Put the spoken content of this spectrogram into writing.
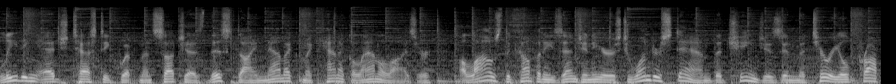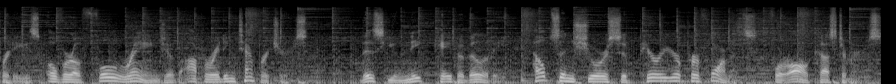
Leading-edge test equipment such as this dynamic mechanical analyzer allows the company's engineers to understand the changes in material properties over a full range of operating temperatures. This unique capability helps ensure superior performance for all customers.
